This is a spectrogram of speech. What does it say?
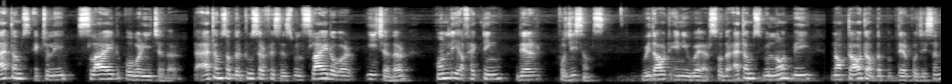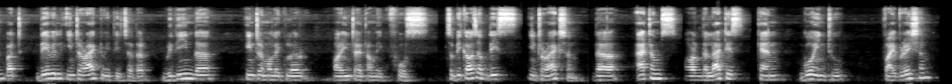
atoms actually slide over each other. The atoms of the two surfaces will slide over each other only affecting their positions without any wear. So the atoms will not be knocked out of the, their position, but they will interact with each other within the intermolecular or interatomic force. So because of this interaction, the atoms or the lattice can go into vibration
